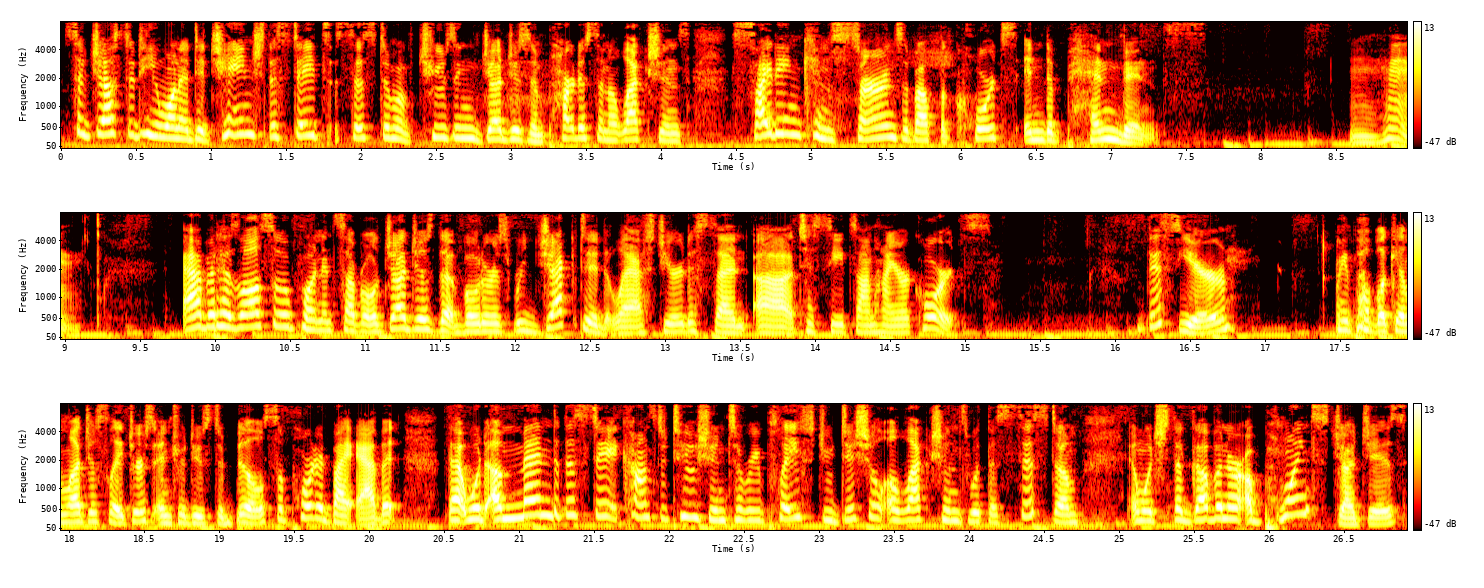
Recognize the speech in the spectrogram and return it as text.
suggested he wanted to change the state's system of choosing judges in partisan elections, citing concerns about the court's independence. Abbott has also appointed several judges that voters rejected last year to send uh, to seats on higher courts. This year, Republican legislatures introduced a bill supported by Abbott that would amend the state constitution to replace judicial elections with a system in which the governor appoints judges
